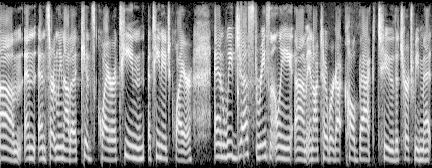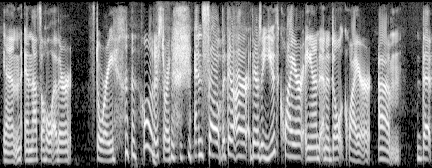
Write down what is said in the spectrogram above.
um, and and certainly not a kids choir a teen a teenage choir. And we just recently um, in october got called back to the church we met in and that's a whole other story whole other story. And so but there are there's a youth choir and an adult choir um, that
